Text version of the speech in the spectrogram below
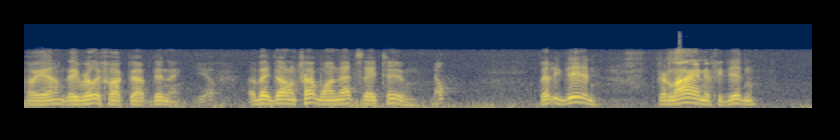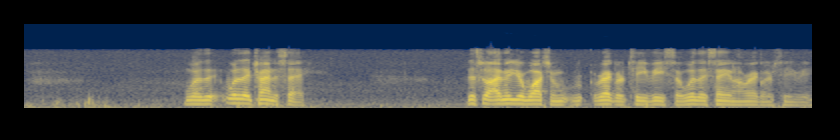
Oh yeah, they really fucked up, didn't they? Yep. I bet Donald Trump won that state too. Nope. Bet he did. They're lying if he didn't. What are they, what are they trying to say? This I know you're watching regular TV, so what are they saying on regular TV?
